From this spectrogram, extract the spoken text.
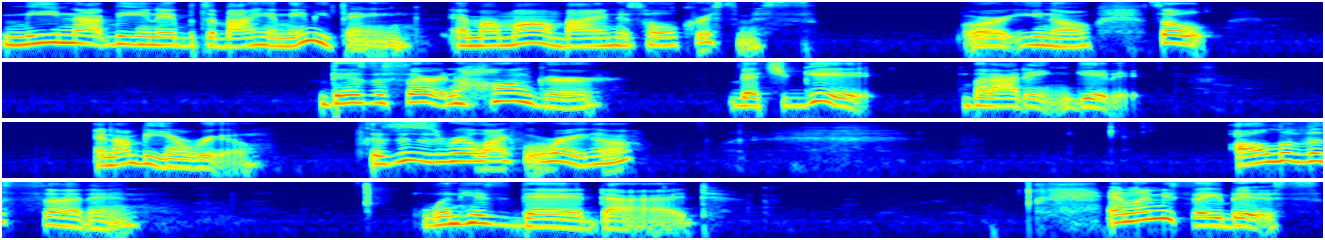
me not being able to buy him anything, and my mom buying his whole Christmas. Or, you know, so there's a certain hunger that you get, but I didn't get it. And I'm being real because this is real life with Ray, huh? All of a sudden, when his dad died, and let me say this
